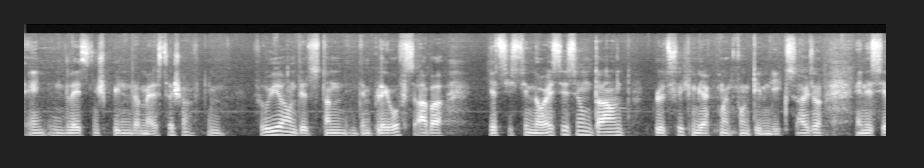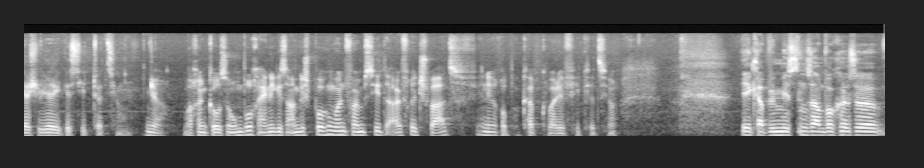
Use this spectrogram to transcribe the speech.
in den letzten Spielen der Meisterschaft im Frühjahr und jetzt dann in den Playoffs. Aber jetzt ist die neue Saison da und plötzlich merkt man von dem nichts. Also eine sehr schwierige Situation. Ja, auch ein großer Umbruch. Einiges angesprochen worden, vor allem sieht Alfred Schwarz für eine Europacup-Qualifikation. Ich glaube, wir müssen uns einfach, also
